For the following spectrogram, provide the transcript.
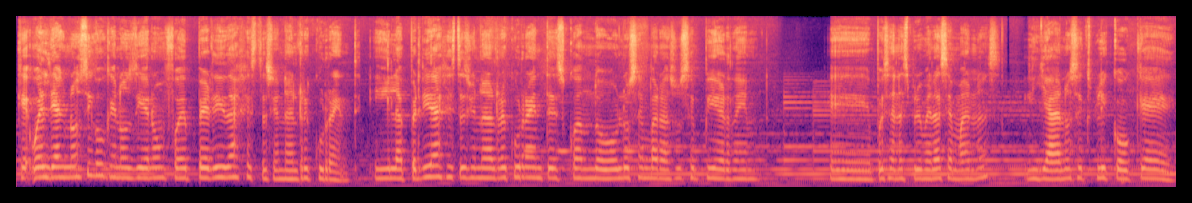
que o el diagnóstico que nos dieron fue pérdida gestacional recurrente. Y la pérdida gestacional recurrente es cuando los embarazos se pierden eh, pues en las primeras semanas. Y ya nos explicó que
